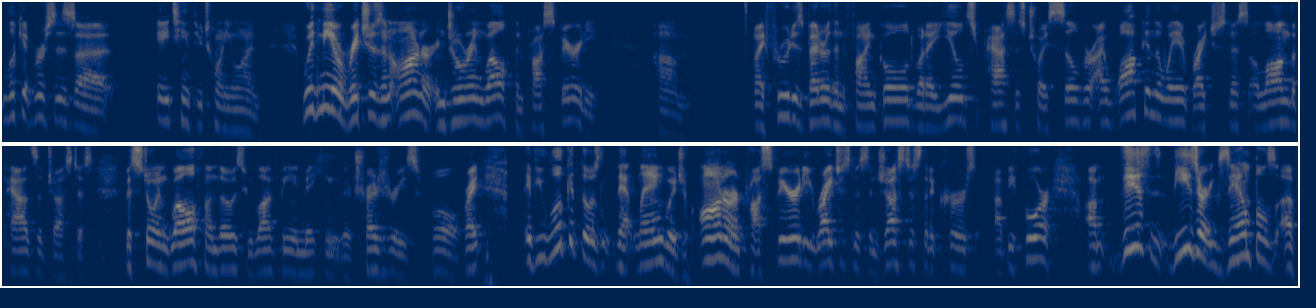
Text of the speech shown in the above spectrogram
look at verses uh, 18 through 21. With me are riches and honor, enduring wealth and prosperity. Um, my fruit is better than fine gold. What I yield surpasses choice silver. I walk in the way of righteousness along the paths of justice, bestowing wealth on those who love me and making their treasuries full. Right? If you look at those that language of honor and prosperity, righteousness and justice that occurs uh, before, um, these these are examples of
